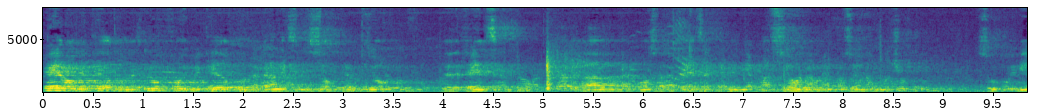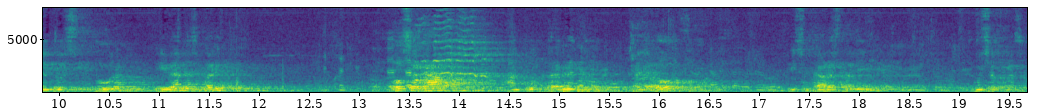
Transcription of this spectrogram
Pero me quedo con el triunfo y me quedo con la gran exhibición que dio de defensa. La verdad, una hermosa defensa que a mí me apasiona, me apasiona mucho. Su movimiento de cintura. Y vean el esperito. 12 rounds ante tremendo peleador y su cara está limpia. Muchas gracias.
